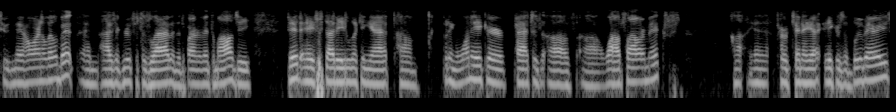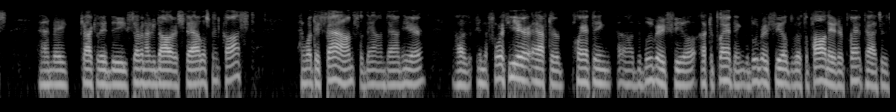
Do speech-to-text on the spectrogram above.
tooting their horn a little bit. And Isaac Rufus's lab in the Department of Entomology did a study looking at um, putting one acre patches of uh, wildflower mix uh, in, per 10 acres of blueberries. And they calculated the $700 establishment cost. And what they found, so down down here, uh, in the fourth year after planting uh, the blueberry field, after planting the blueberry fields with the pollinator plant patches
